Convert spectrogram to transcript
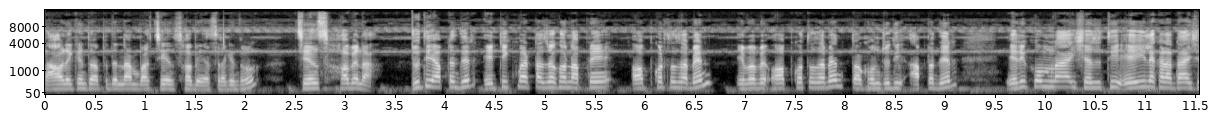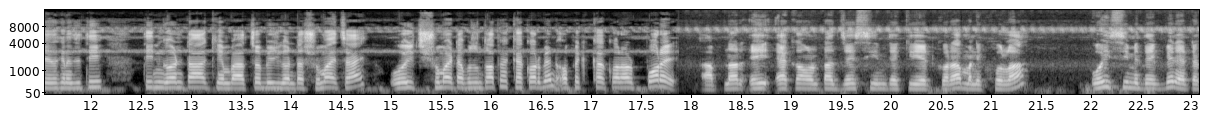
তাহলে কিন্তু আপনাদের নাম্বার চেঞ্জ হবে। এছাড়া কিন্তু চেঞ্জ হবে না। যদি আপনাদের এই টিকমারটা যখন আপনি অফ করতে যাবেন, এভাবে অফ করতে যাবেন, তখন যদি আপনাদের এরকম না এসে যদি এই লেখাটা না এসে এখানে যদি তিন ঘণ্টা কিংবা চব্বিশ ঘণ্টা সময় চায়, ওই সময়টা পর্যন্ত অপেক্ষা করবেন। অপেক্ষা করার পরে আপনার এই অ্যাকাউন্টটা যে সিমটা ক্রিয়েট করা মানে খোলা, ওই সিমে দেখবেন একটা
